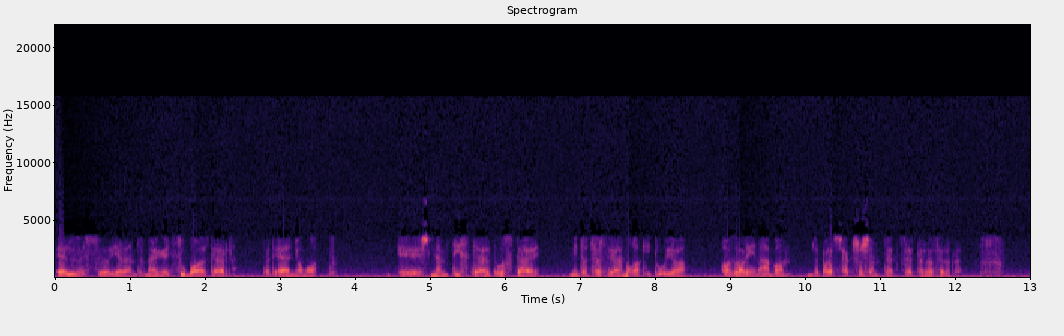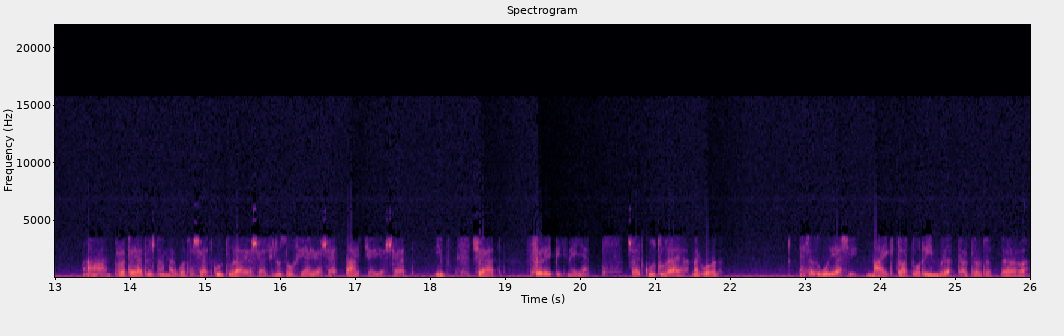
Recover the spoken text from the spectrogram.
először jelent meg egy subalter, tehát elnyomott és nem tisztelt osztály, mint a történelem alakítója az arénában, de parasság sosem tetszett ez a szerepet a proletariátusnak meg volt a saját kultúrája, a saját filozófiája, a saját pártjai, a saját, saját fölépítménye, a saját kultúrája megvolt, és az óriási máig tartó rémülettel töltötte a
